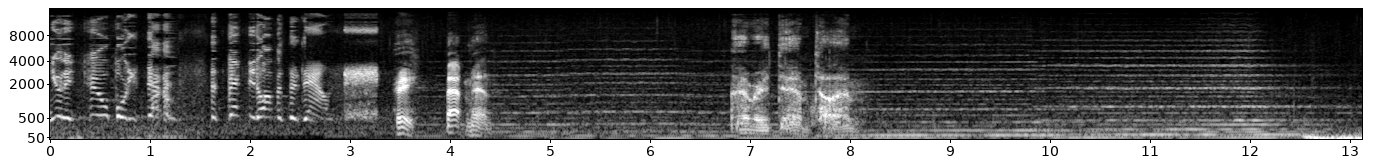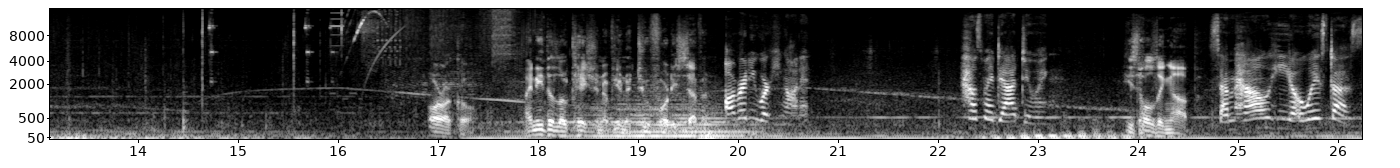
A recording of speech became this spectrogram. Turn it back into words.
Unit 247. Suspected officer down. Hey, Batman. Every damn time. Oracle, I need the location of Unit 247. Already working on it. How's my dad doing? He's holding up. Somehow, he always does.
